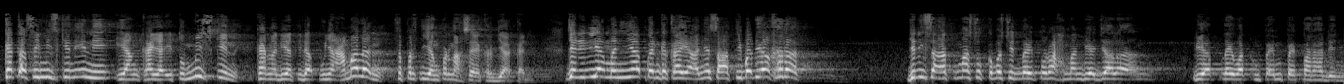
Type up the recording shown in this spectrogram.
Kata si miskin ini, yang kaya itu miskin karena dia tidak punya amalan seperti yang pernah saya kerjakan. Jadi dia menyiapkan kekayaannya saat tiba di akhirat. Jadi saat masuk ke Masjid Baitur Rahman dia jalan, dia lewat empe-empe paraden.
